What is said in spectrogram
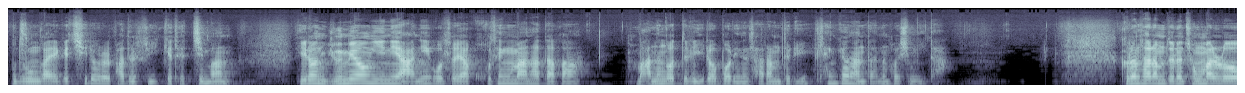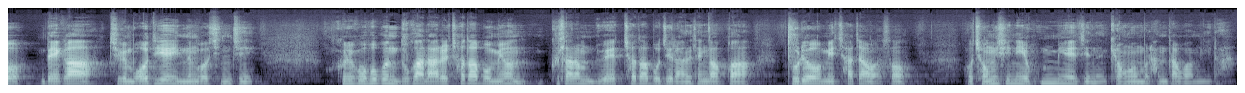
뭐 누군가에게 치료를 받을 수 있게 됐지만 이런 유명인이 아니고서야 고생만 하다가 많은 것들을 잃어버리는 사람들이 생겨난다는 것입니다. 그런 사람들은 정말로 내가 지금 어디에 있는 것인지 그리고 혹은 누가 나를 쳐다보면 그 사람 왜 쳐다보지라는 생각과 두려움이 찾아와서 정신이 혼미해지는 경험을 한다고 합니다.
